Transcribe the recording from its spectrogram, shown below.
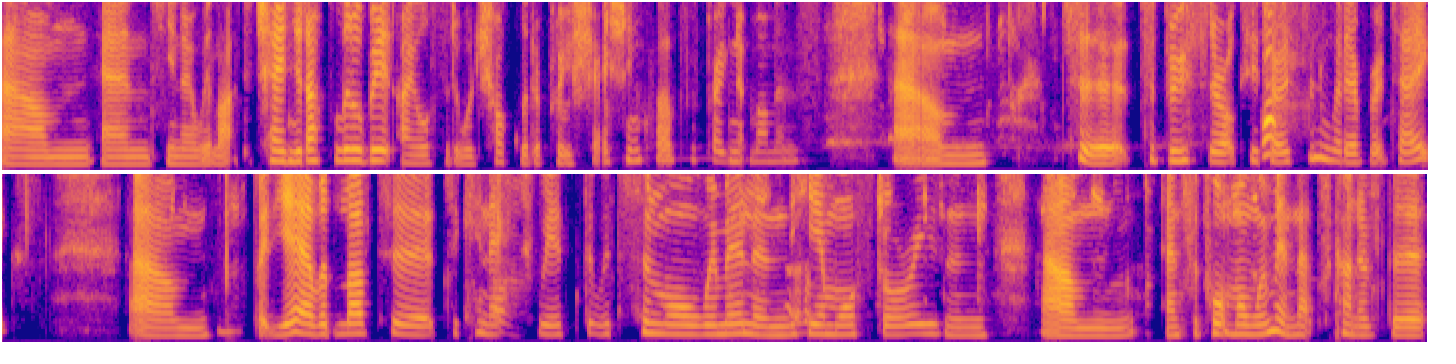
Um, and, you know, we like to change it up a little bit. I also do a chocolate appreciation club for pregnant mamas um, to, to boost their oxytocin, whatever it takes. Um, but yeah, I would love to to connect with with some more women and hear more stories and um, and support more women. That's kind of the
